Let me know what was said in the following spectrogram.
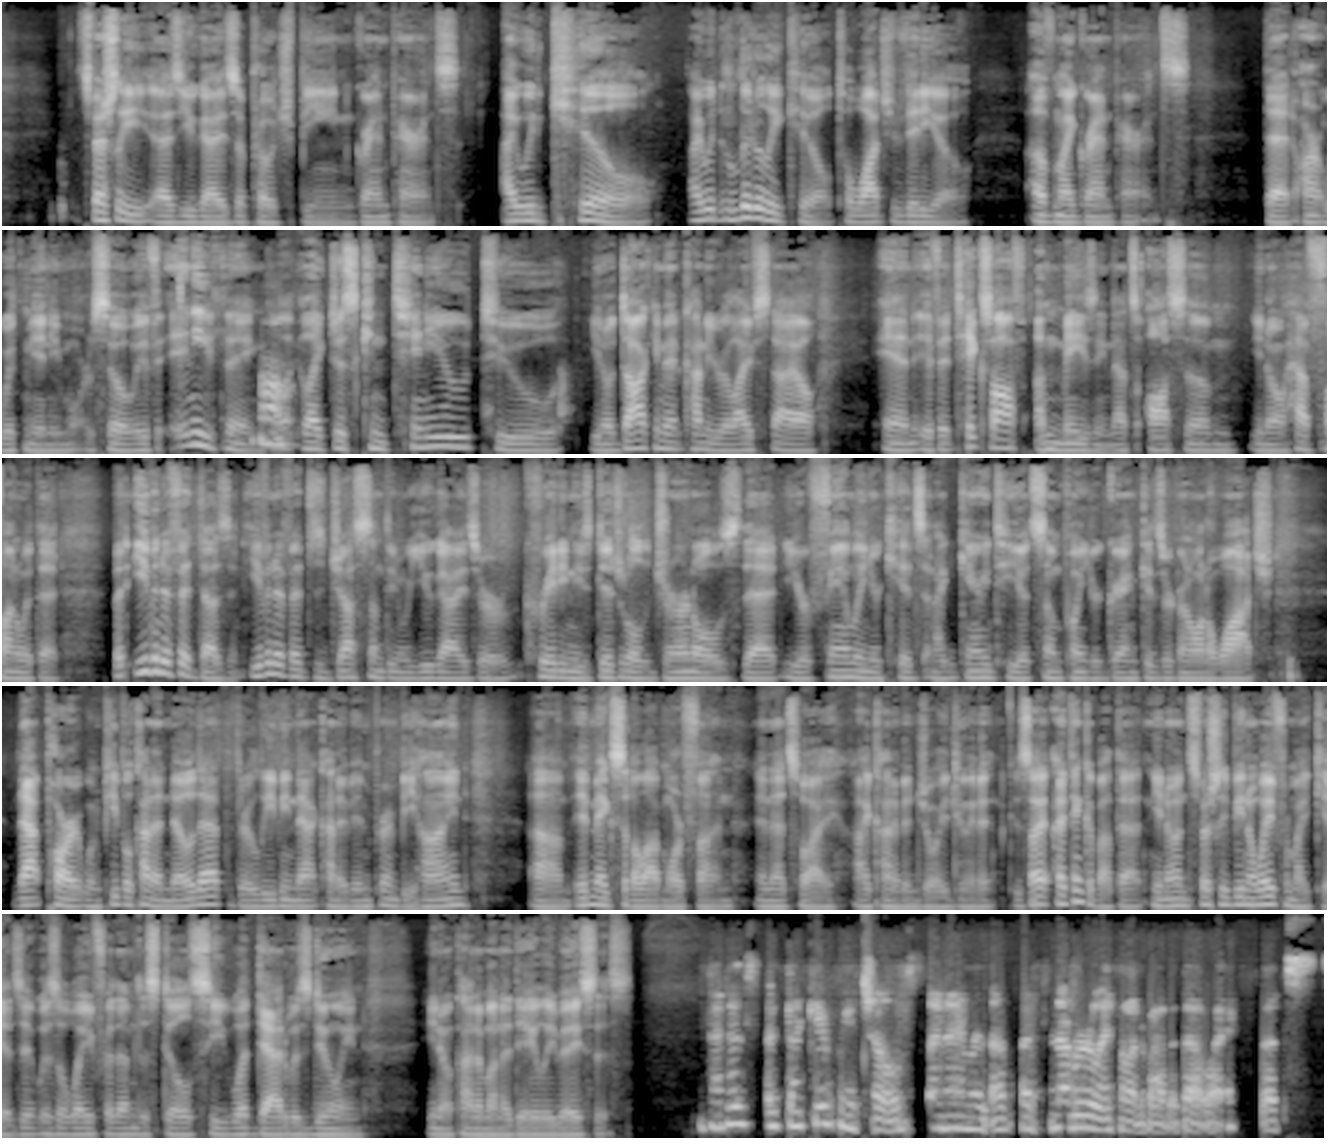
especially as you guys approach being grandparents. I would kill, I would literally kill to watch video of my grandparents that aren't with me anymore. So if anything, oh. like, like just continue to you know, document kind of your lifestyle. And if it takes off, amazing. That's awesome. You know, have fun with it. But even if it doesn't, even if it's just something where you guys are creating these digital journals that your family and your kids, and I guarantee you at some point your grandkids are going to want to watch that part, when people kind of know that, that they're leaving that kind of imprint behind, um, it makes it a lot more fun. And that's why I kind of enjoy doing it because I, I think about that, you know, and especially being away from my kids, it was a way for them to still see what dad was doing you know, kind of on a daily basis. That is that gave me chills, and I'm I've never really thought about it that way. That's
